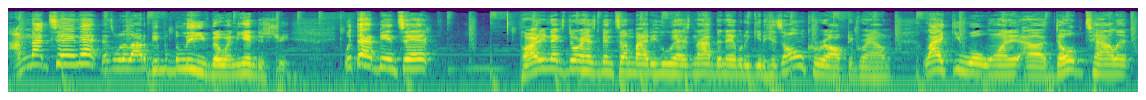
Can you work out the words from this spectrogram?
I'm not saying that. That's what a lot of people believe, though, in the industry. With that being said, Party Next Door has been somebody who has not been able to get his own career off the ground like you will want it. Uh, dope talent.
